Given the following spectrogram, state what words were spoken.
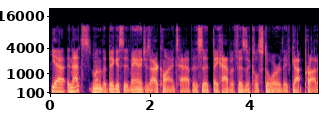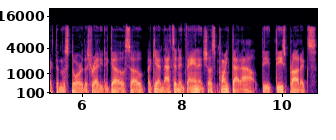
Yeah, and that's one of the biggest advantages our clients have is that they have a physical store. They've got product in the store that's ready to go. So again, that's an advantage. Let's point that out. The, these products,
